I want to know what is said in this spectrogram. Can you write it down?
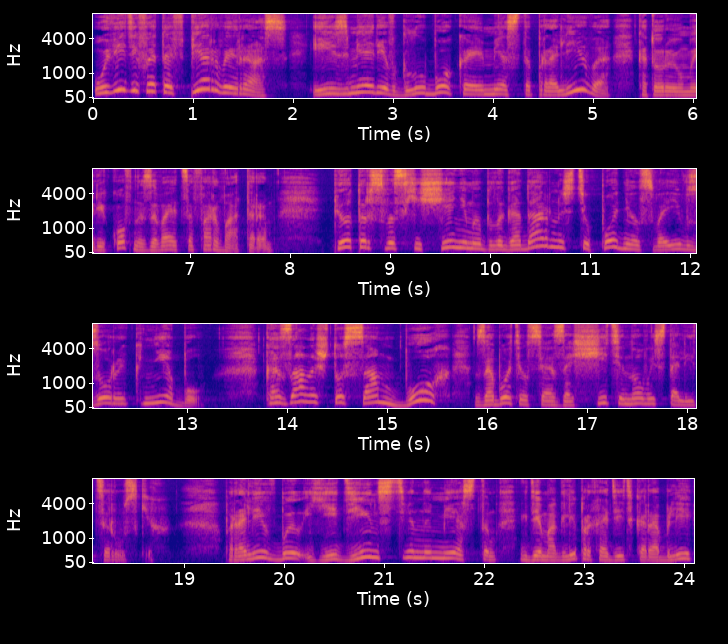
Увидев это в первый раз и измерив глубокое место пролива, которое у моряков называется фарватером, Петр с восхищением и благодарностью поднял свои взоры к небу. Казалось, что сам Бог заботился о защите новой столицы русских. Пролив был единственным местом, где могли проходить корабли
